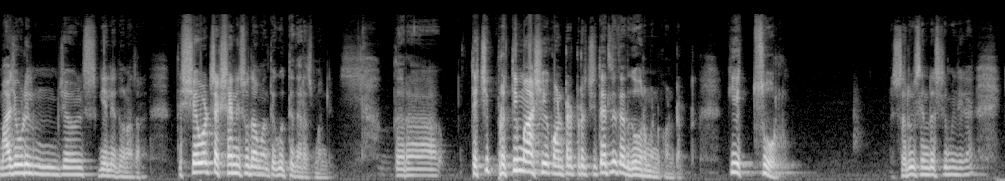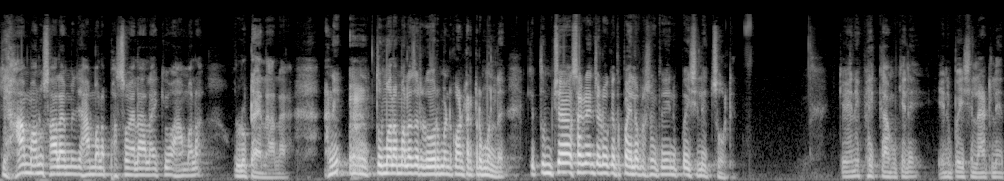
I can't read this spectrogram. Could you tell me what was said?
माझे वडील ज्यावेळेस गेले दोन हजार तर शेवटच्या क्षणी सुद्धा मला गुत्तेदारच म्हणले. तर त्याची प्रतिमा अशी आहे कॉन्ट्रॅक्टरची त्यातले त्यात गव्हर्नमेंट कॉन्ट्रॅक्टर की एक चोर. सर्व्हिस इंडस्ट्री म्हणजे काय? की हा माणूस आला आहे म्हणजे हा मला फसवायला आला आहे किंवा हा मला लुटायला आला आहे आणि तुम्हाला मला जर गव्हर्नमेंट कॉन्ट्रॅक्टर म्हणलं की तुमच्या सगळ्यांच्या डोक्यात पहिला प्रश्न होतो याने पैसे लिहित चोरलेत किंवा याने फेक काम केले याने पैसे लाटलेत.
